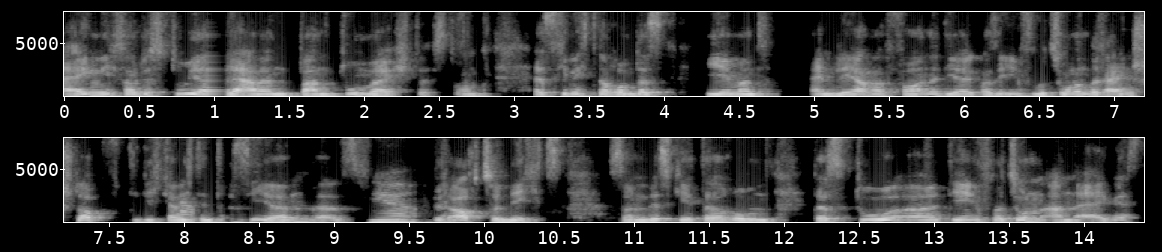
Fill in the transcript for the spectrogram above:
eigentlich solltest du ja lernen, wann du möchtest. Und es geht nicht darum, dass jemand, ein Lehrer vorne dir quasi Informationen reinstopft, die dich gar nicht interessieren. Das ja. führt auch zu nichts, sondern es geht darum, dass du äh, die Informationen aneignest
